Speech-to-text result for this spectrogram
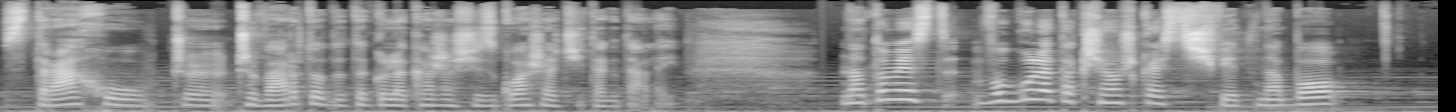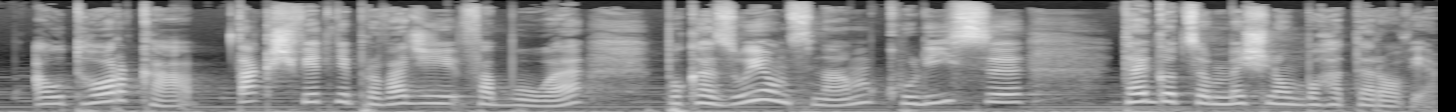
strachu, czy, czy warto do tego lekarza się zgłaszać i tak dalej. Natomiast w ogóle ta książka jest świetna, bo autorka tak świetnie prowadzi fabułę, pokazując nam kulisy tego, co myślą bohaterowie.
